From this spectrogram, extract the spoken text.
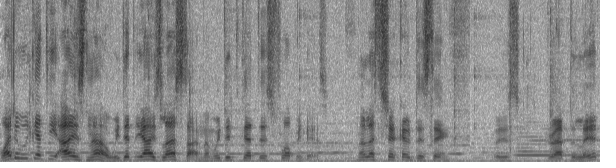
Why do we get the eyes now? We did the eyes last time and we did get this floppy disk. Now let's check out this thing. We just grab the lid.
